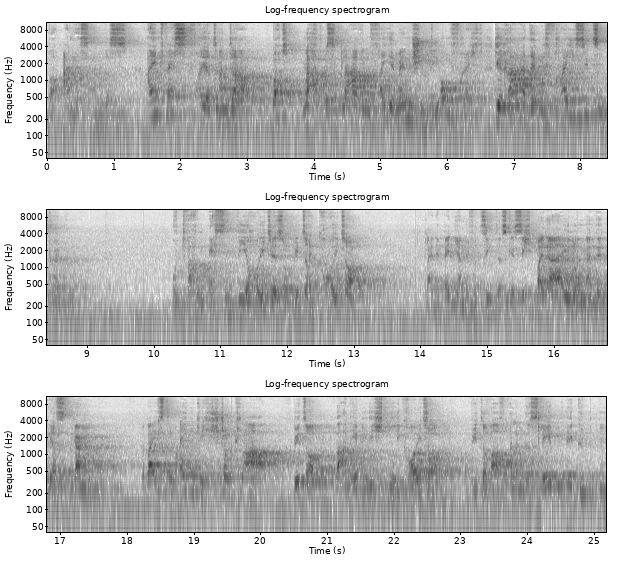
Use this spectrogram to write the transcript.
war alles anders. Ein Fest feierte man da. Gott macht aus Sklaven freie Menschen, die aufrecht, gerade und frei sitzen können. Und warum essen wir heute so bittere Kräuter? Der kleine Benjamin verzieht das Gesicht bei der Erinnerung an den ersten Gang. Dabei ist ihm eigentlich schon klar, bitter waren eben nicht nur die Kräuter, bitter war vor allem das Leben in Ägypten.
